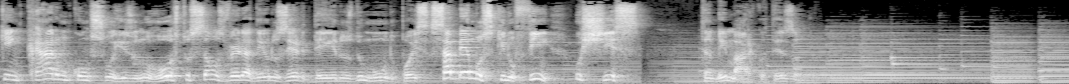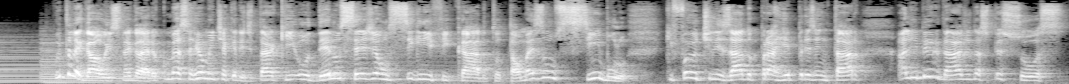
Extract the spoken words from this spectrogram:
que encaram com um sorriso no rosto são os verdadeiros herdeiros do mundo, pois sabemos que no fim o X também marca o tesouro. Muito legal isso, né galera? Eu começo realmente a acreditar que o D não seja um significado total, mas um símbolo que foi utilizado para representar a liberdade das pessoas.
